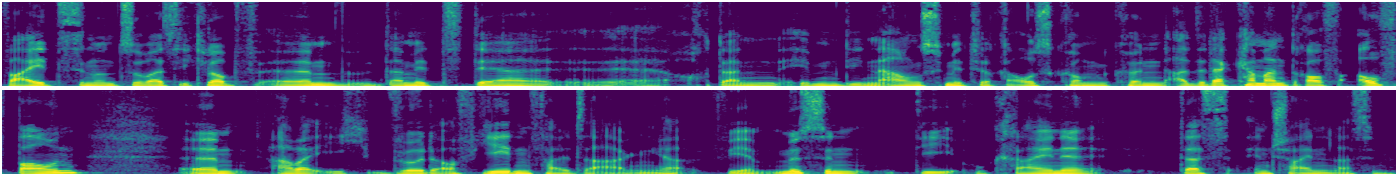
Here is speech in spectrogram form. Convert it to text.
Weizen und sowas. Ich glaube, ähm, damit der äh, auch dann eben die Nahrungsmittel rauskommen können. Also da kann man drauf aufbauen. Ähm, aber ich würde auf jeden Fall sagen, ja, wir müssen die Ukraine das entscheiden lassen.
